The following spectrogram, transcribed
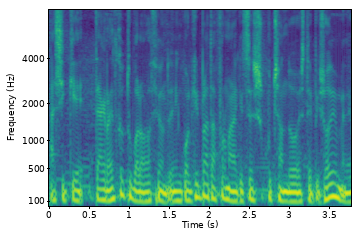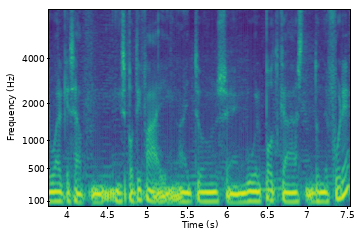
Así que te agradezco tu valoración. En cualquier plataforma en la que estés escuchando este episodio, me da igual que sea en Spotify, en iTunes, en Google Podcast, donde fuere,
